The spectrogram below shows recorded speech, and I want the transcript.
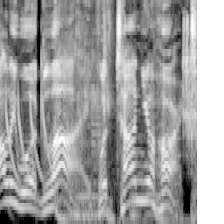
Hollywood Live with Tanya Hart.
